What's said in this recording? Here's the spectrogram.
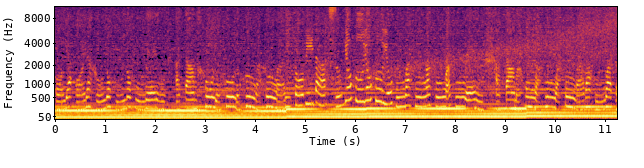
Hola, hola, y suyo. わふわ飛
